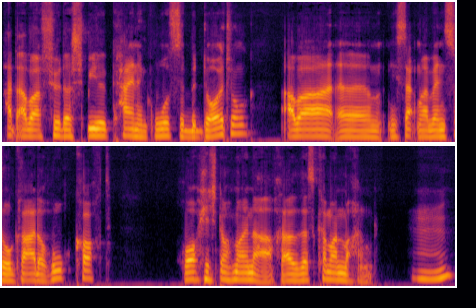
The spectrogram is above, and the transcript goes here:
hat aber für das Spiel keine große Bedeutung. Aber äh, ich sag mal, wenn es so gerade hochkocht, horche ich nochmal nach. Also das kann man machen. Mhm.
